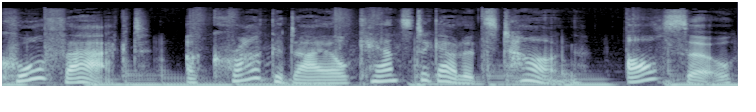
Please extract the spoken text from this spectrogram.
Cool fact a crocodile can't stick out its tongue. Also,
